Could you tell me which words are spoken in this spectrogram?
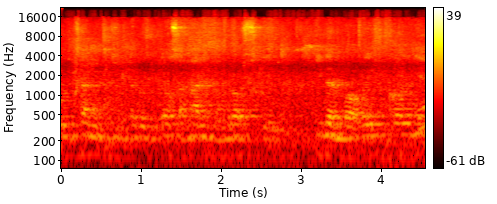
ulicami Świętego Witosa, Marii Dąbrowskiej i Dębowej w Kolnie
